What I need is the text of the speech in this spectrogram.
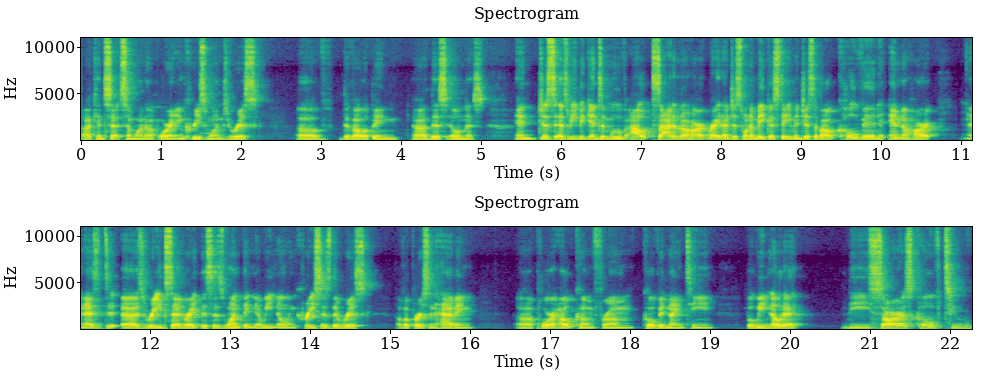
uh, can set someone up or increase one's risk of developing uh, this illness. And just as we begin to move outside of the heart, right, I just want to make a statement just about COVID and the heart. And as as Reed said, right, this is one thing that we know increases the risk of a person having a poor outcome from COVID nineteen. But we know that the SARS-CoV-2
